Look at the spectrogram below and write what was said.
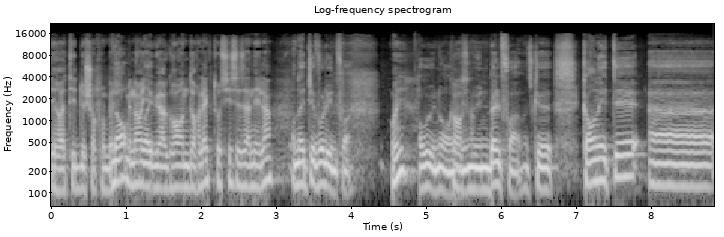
euh, titre de champion de Belgique. Non, Maintenant, il ouais. y a eu un grand Anderlecht aussi ces années-là. On a été volé une fois. Oui? Ah oui, non, une, belle fois. Parce que quand on était euh,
